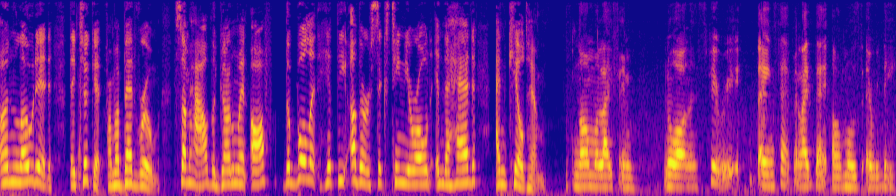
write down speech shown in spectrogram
unloaded. They took it from a bedroom. Somehow the gun went off. The bullet hit the other 16 year old in the head and killed him. Normal life in New Orleans, period. Things happen like that almost every day.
